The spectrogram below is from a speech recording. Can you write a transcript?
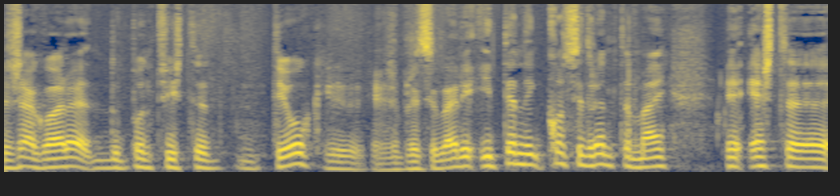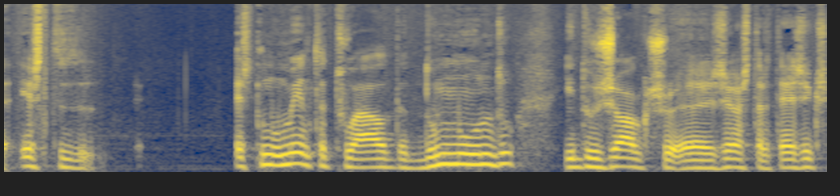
já agora, do ponto de vista teu, que és brasileiro, e tendo, considerando também esta, este, este momento atual do mundo e dos jogos uh, geoestratégicos,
